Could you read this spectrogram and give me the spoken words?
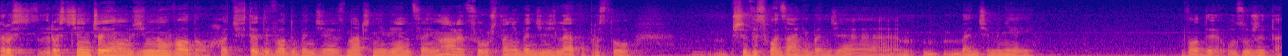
Roz, rozcieńczę ją zimną wodą, choć wtedy wody będzie znacznie więcej, no ale cóż, to nie będzie źle, po prostu przy wysładzaniu będzie, będzie mniej wody zużyte.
